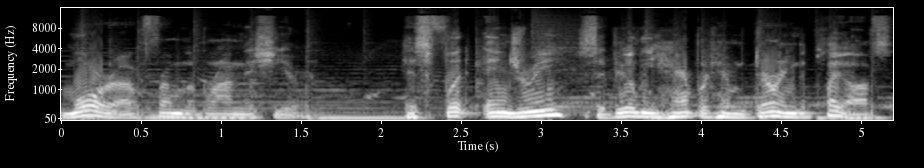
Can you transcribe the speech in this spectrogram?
more of from LeBron this year. His foot injury severely hampered him during the playoffs,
